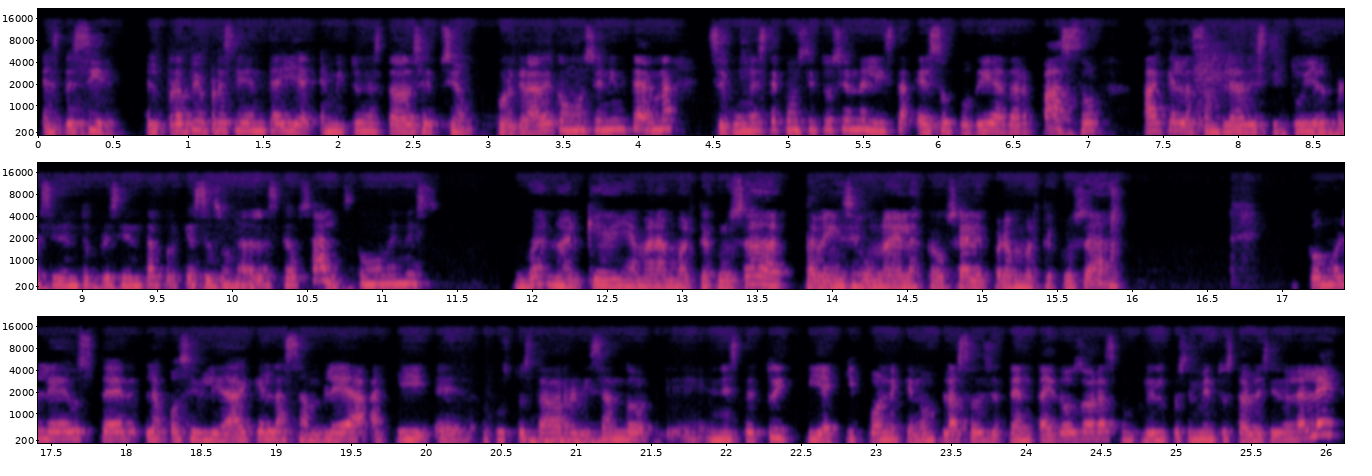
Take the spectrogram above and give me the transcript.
Es decir, el propio presidente ayer emite un estado de excepción por grave conmoción interna. Según este constitucionalista, eso podría dar paso a que la Asamblea destituya al presidente o presidenta porque esa es una de las causales. ¿Cómo ven eso? Bueno, él quiere llamar a muerte cruzada. También es una de las causales para muerte cruzada. ¿Cómo lee usted la posibilidad de que la Asamblea, aquí eh, justo estaba revisando eh, en este tuit y aquí pone que en un plazo de 72 horas, concluir el procedimiento establecido en la ley,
